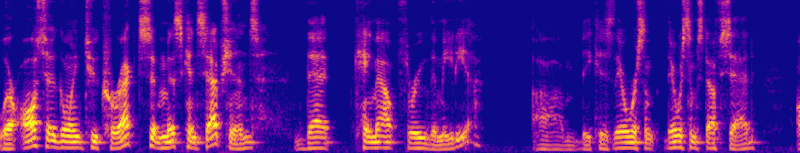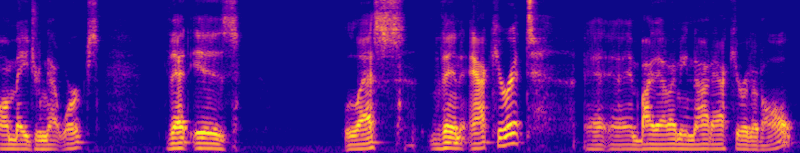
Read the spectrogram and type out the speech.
we're also going to correct some misconceptions that came out through the media um, because there were some there was some stuff said on major networks that is less than accurate, and by that I mean not accurate at all.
